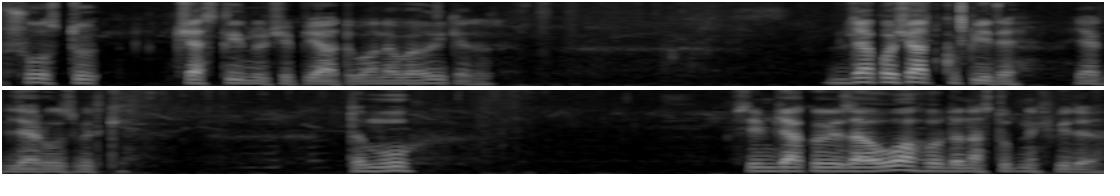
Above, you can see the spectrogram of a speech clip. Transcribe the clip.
шосту частину чи п'яту, воно велике тут. Для початку піде, як для розвідки. Тому всім дякую за увагу, до наступних відео.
